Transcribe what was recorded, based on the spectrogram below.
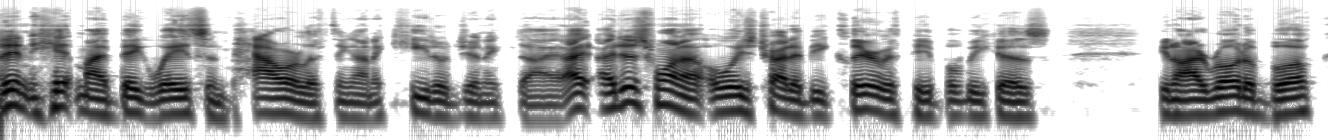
didn't hit my big weights in powerlifting on a ketogenic diet. I, I just want to always try to be clear with people because, you know, I wrote a book,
